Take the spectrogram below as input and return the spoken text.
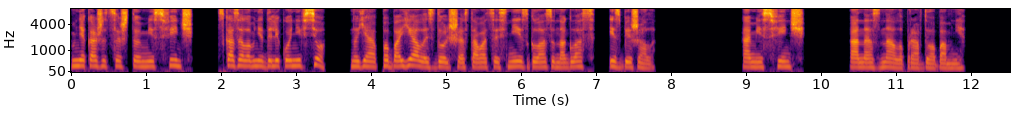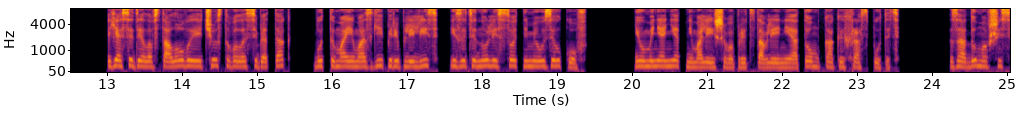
Мне кажется, что мисс Финч сказала мне далеко не все, но я побоялась дольше оставаться с ней с глазу на глаз и сбежала. А мисс Финч, она знала правду обо мне. Я сидела в столовой и чувствовала себя так, будто мои мозги переплелись и затянулись сотнями узелков, и у меня нет ни малейшего представления о том, как их распутать. Задумавшись,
